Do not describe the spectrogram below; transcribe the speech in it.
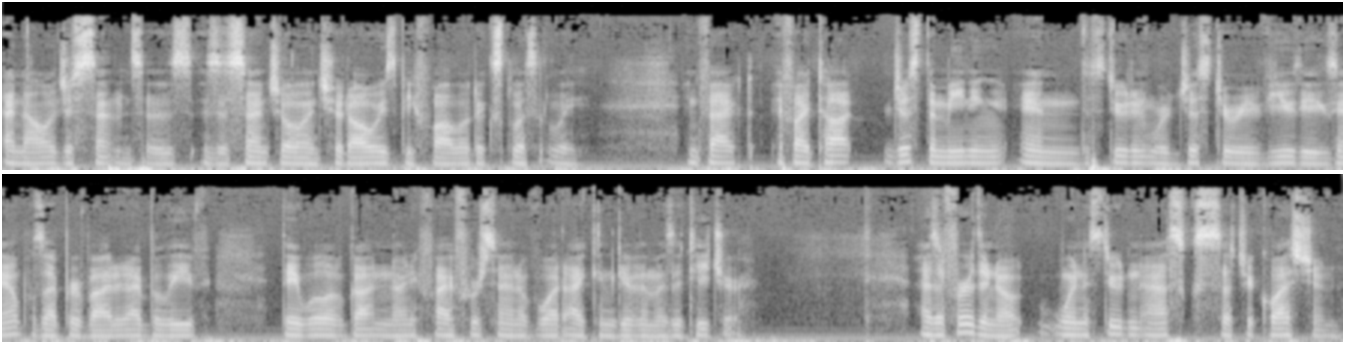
analogous sentences is essential and should always be followed explicitly. In fact, if I taught just the meaning and the student were just to review the examples I provided, I believe they will have gotten 95% of what I can give them as a teacher. As a further note, when a student asks such a question,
